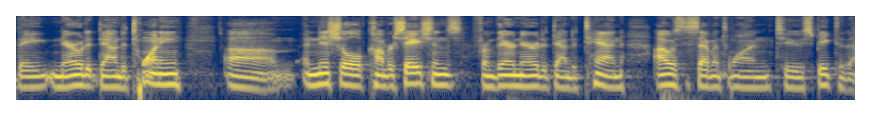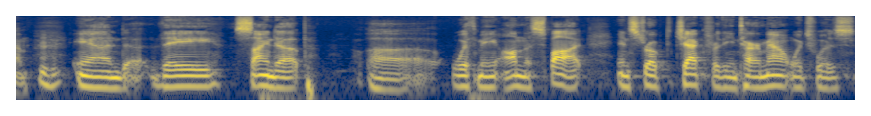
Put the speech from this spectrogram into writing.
they narrowed it down to 20. Um, initial conversations from there narrowed it down to 10. I was the seventh one to speak to them. And uh, they signed up uh, with me on the spot and stroked a check for the entire amount, which was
